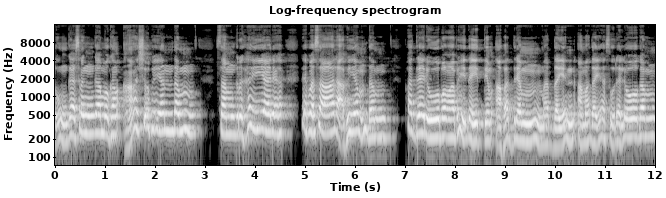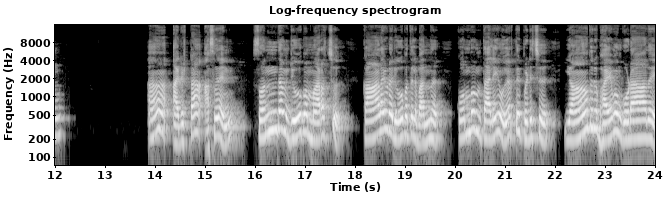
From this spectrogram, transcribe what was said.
തുംഗശൃംഗമുഖം ആശുഭിയന്തം സംഗൃഹയ്യ ര- രഭസാലഭിയന്തം ഭദ്രരൂപമഭി ദൈത്യം അഭദ്രം മർദ്ദയൻ അമദയ സുരലോകം ആ അരിഷ്ട അസുരൻ സ്വന്തം രൂപം മറച്ച് കാളയുടെ രൂപത്തിൽ വന്ന് കൊമ്പും തലയും ഉയർത്തിപ്പിടിച്ച് യാതൊരു ഭയവും കൂടാതെ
